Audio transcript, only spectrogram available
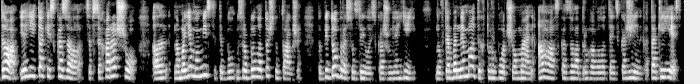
Да, я їй так і сказала, це все хорошо, але на моєму місці ти бу- зробила точно так же. Тобі добре судилось, кажу я їй. Ну, в тебе нема тих турбот, що у мене. Ага, сказала друга велетенська жінка, так і єсть.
